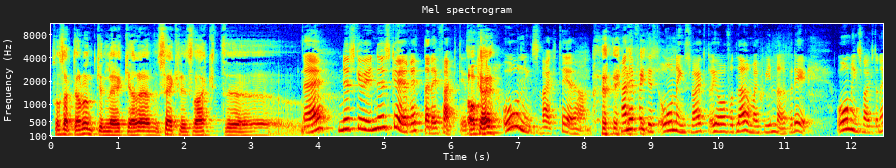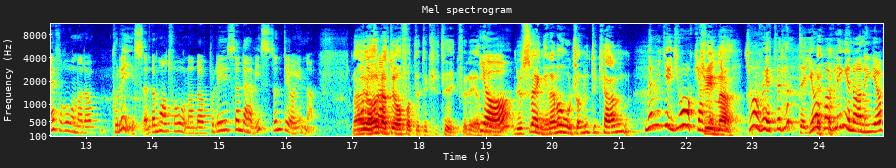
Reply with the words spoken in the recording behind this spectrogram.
Som sagt en röntgenläkare, säkerhetsvakt. Nej, nu ska, vi, nu ska jag rätta dig faktiskt. Okej. Ordningsvakt är han. Han är faktiskt ordningsvakt och jag har fått lära mig skillnaden för det. Ordningsvakterna är förordnade av polisen. De har ett förordnande av polisen. Det här visste inte jag innan. Nej, jag hörde att du har fått lite kritik för det. Ja. Du, svänger dig med ord som du inte kan. Nej men jag, jag kan Kvinna. Jag, jag vet väl inte. Jag har väl ingen aning. Jag,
